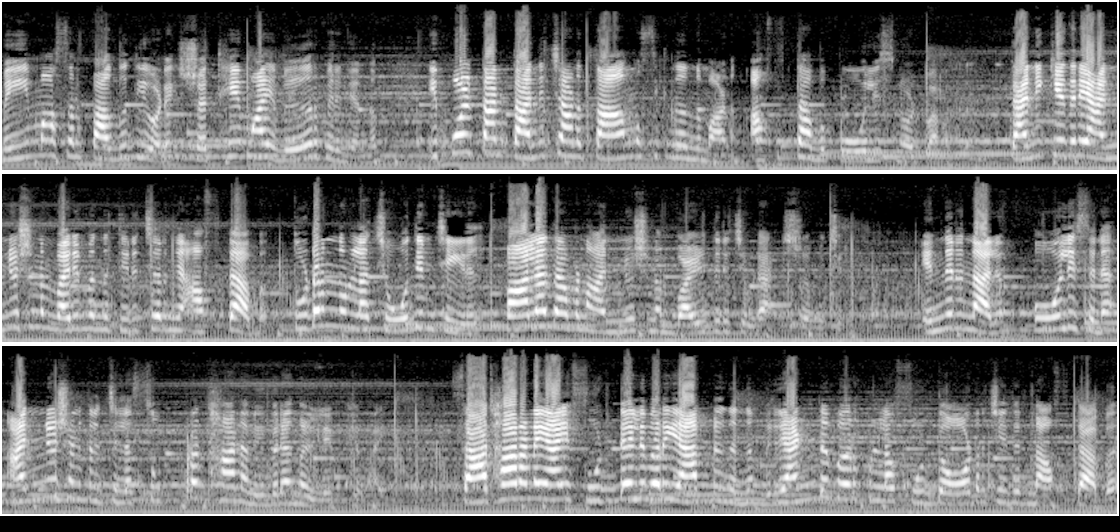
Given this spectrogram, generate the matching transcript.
മെയ് മാസം പകുതിയോടെ ശ്രദ്ധേയമായി വേർപിരിഞ്ഞെന്നും ഇപ്പോൾ താൻ തനിച്ചാണ് താമസിക്കുന്നതെന്നുമാണ് അഫ്താബ് പോലീസിനോട് പറഞ്ഞത്. തനിക്കെതിരെ അന്വേഷണം വരുമെന്ന് തിരിച്ചറിഞ്ഞ അഫ്താബ് തുടർന്നുള്ള ചോദ്യം ചെയ്യലിൽ പലതവണ അന്വേഷണം വഴിതിരിച്ചുവിടാൻ ശ്രമിച്ചിരുന്നു. എന്നിരുന്നാലും പോലീസിന് അന്വേഷണത്തിൽ ചില സുപ്രധാന വിവരങ്ങൾ ലഭ്യമായി. സാധാരണയായി ഫുഡ് ഡെലിവറി ആപ്പിൽ നിന്നും രണ്ടു പേർക്കുള്ള ഫുഡ് ഓർഡർ ചെയ്തിരുന്ന അഫ്താബ്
